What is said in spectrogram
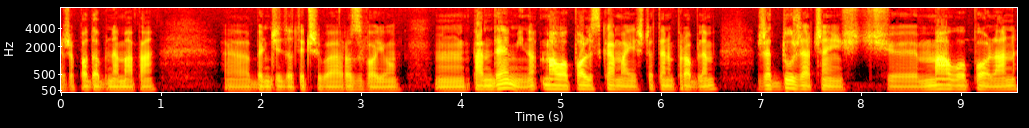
że podobna mapa będzie dotyczyła rozwoju mm, pandemii. No, Małopolska ma jeszcze ten problem, że duża część Małopolan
